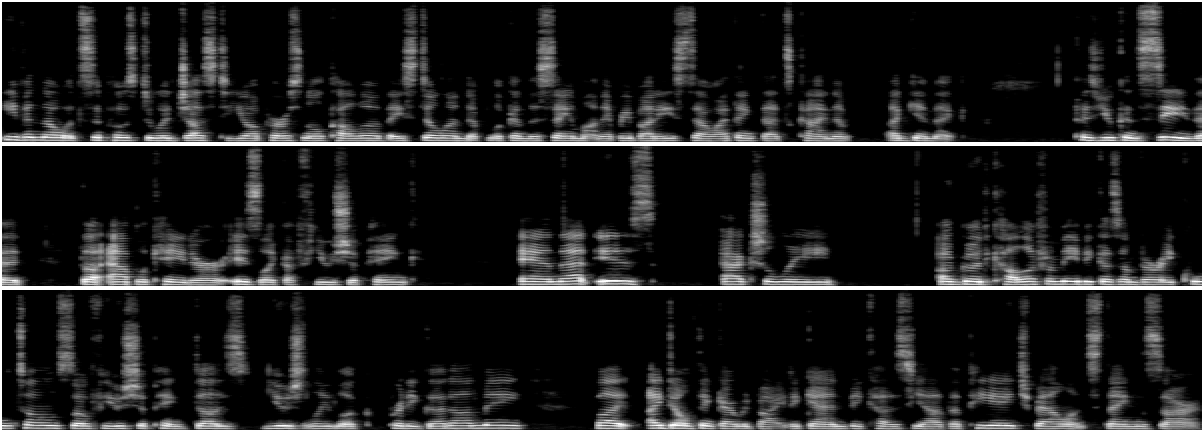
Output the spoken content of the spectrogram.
even though it's supposed to adjust to your personal color, they still end up looking the same on everybody. So I think that's kind of a gimmick because you can see that the applicator is like a fuchsia pink. And that is actually a good color for me because I'm very cool toned. So fuchsia pink does usually look pretty good on me but I don't think I would buy it again because, yeah, the pH balance things are,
